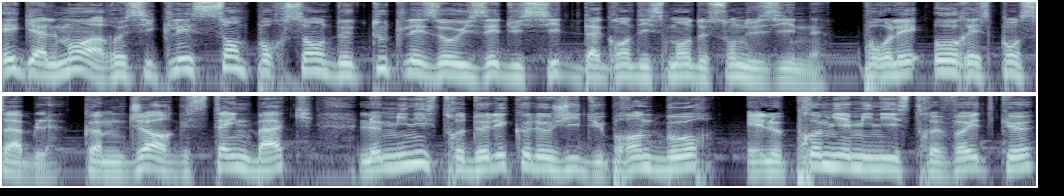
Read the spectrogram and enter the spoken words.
également à recycler 100% de toutes les eaux usées du site d'agrandissement de son usine. Pour les hauts responsables, comme Georg Steinbach, le ministre de l'écologie du Brandebourg, et le premier ministre Voigtke,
